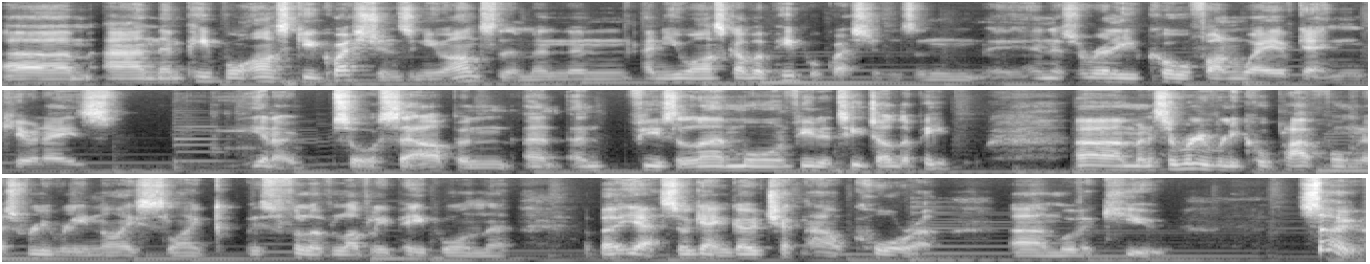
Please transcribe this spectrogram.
um, and then people ask you questions and you answer them, and then and you ask other people questions, and and it's a really cool, fun way of getting Q&As, you know, sort of set up and, and, and for you to learn more and for you to teach other people. Um, and it's a really, really cool platform. And it's really, really nice. Like it's full of lovely people on there. But yeah, so again, go check out Quora um, with a Q. So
